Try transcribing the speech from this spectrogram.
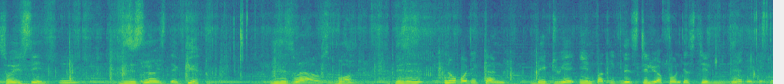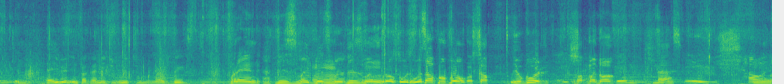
So you see, this is now is the ghetto. This is where I was born. This is nobody can beat here. In fact, if they steal your phone, just tell me. Eh? So eh? the security. Mm. Eh, even in fact, I need to meet my best friend. This is my best mm. friend. This is my mm. bro code. What's up, Popo? What's up? You good? What's up, my dog? Very cute. Huh? Hey, how are you?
